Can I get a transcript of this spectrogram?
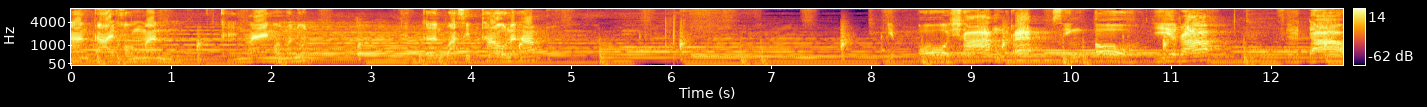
ร่างกายของมันแข็งแรงกว่ามนุษย์ถึงเกินกว่า 10 เท่านะครับฮิปโป ช้าง แรด สิงโต ยีราฟ เสือดาว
